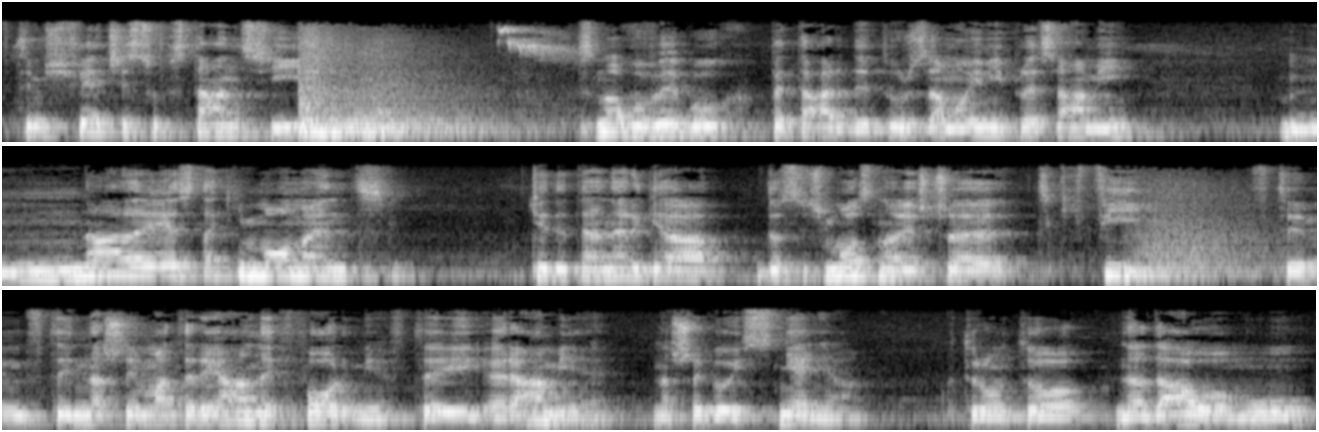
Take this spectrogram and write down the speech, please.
w tym świecie substancji. Znowu wybuch petardy tuż za moimi plecami. No ale jest taki moment, kiedy ta energia dosyć mocno jeszcze tkwi w, tym, w tej naszej materialnej formie, w tej ramie naszego istnienia, którą to nadało mu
